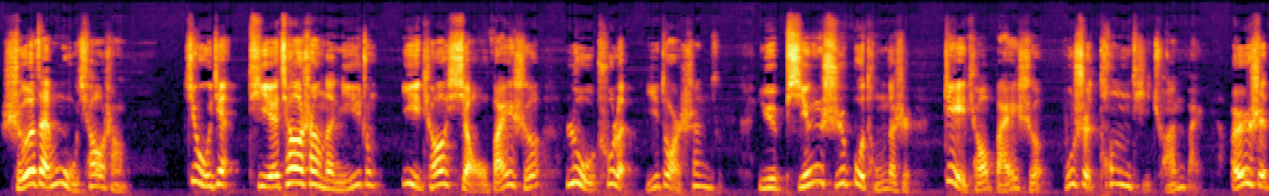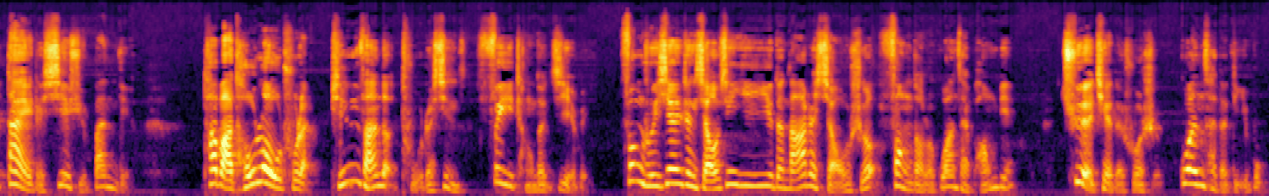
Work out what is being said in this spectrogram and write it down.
蛇在木橇上。就见铁锹上的泥中，一条小白蛇露出了一段身子。与平时不同的是，这条白蛇不是通体全白，而是带着些许斑点。它把头露出来，频繁地吐着信子，非常的戒备。风水先生小心翼翼地拿着小蛇放到了棺材旁边，确切地说是棺材的底部。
